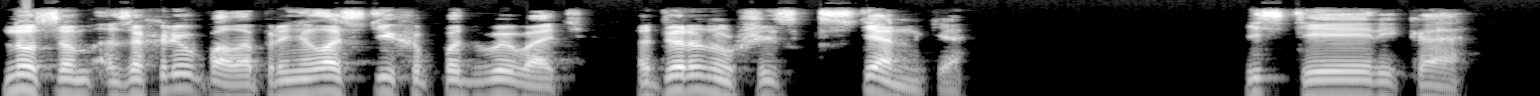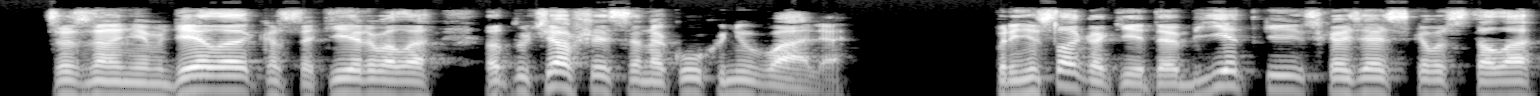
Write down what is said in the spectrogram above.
Носом захлюпала, принялась тихо подвывать, отвернувшись к стенке. Истерика. Сознанием дела констатировала отучавшаяся на кухню Валя. Принесла какие-то объедки с хозяйского стола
